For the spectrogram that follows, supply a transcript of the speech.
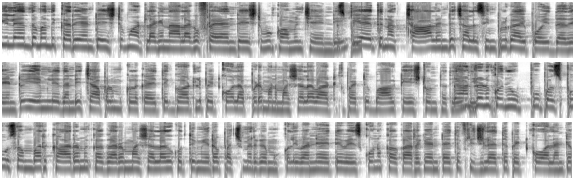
మీలో ఎంతమంది కర్రీ అంటే ఇష్టమో అట్లాగే నాలాగా ఫ్రై అంటే ఇష్టమో కామెంట్ చేయండి. ఇది అయితే నాకు చాలా అంటే చాలా సింపుల్గా అయిపోయింది అదేంటో ఏం లేదండి. చేపల ముక్కలకి అయితే ఘాట్లు పెట్టుకోవాలి. అప్పుడే మన మసాలా వాటికి పట్టి బాగా టేస్ట్ ఉంటుంది. దాంట్లో కొంచెం ఉప్పు పసుపు సాంబార్ కారం ఇక గరం మసాలా కొత్తిమీర పచ్చిమిరకాయ ముక్కలు ఇవన్నీ అయితే వేసుకొని ఒక అరగంట అయితే ఫ్రిడ్జ్లో అయితే పెట్టుకోవాలంటే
